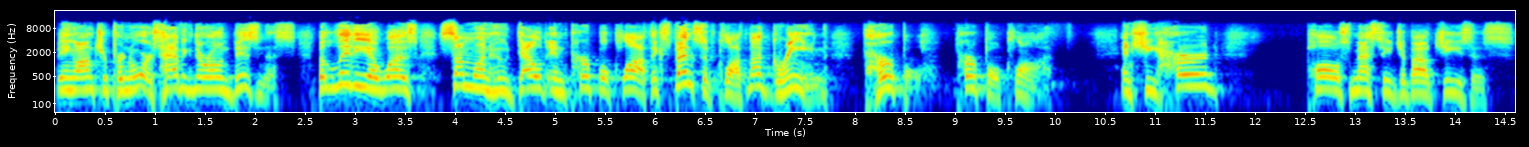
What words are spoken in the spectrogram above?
being entrepreneurs, having their own business. But Lydia was someone who dealt in purple cloth, expensive cloth, not green, purple, purple cloth. And she heard Paul's message about Jesus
